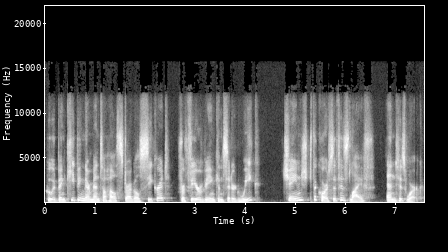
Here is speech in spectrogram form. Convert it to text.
who had been keeping their mental health struggles secret for fear of being considered weak, changed the course of his life and his work.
